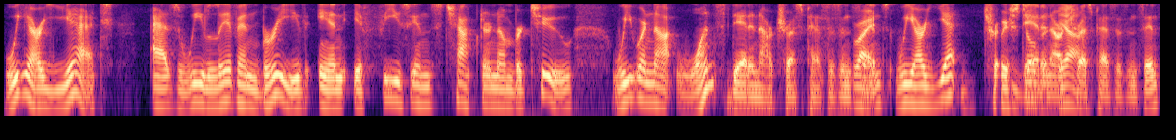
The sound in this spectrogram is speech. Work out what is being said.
we are yet, as we live and breathe in Ephesians chapter number two, we were not once dead in our trespasses and sins. Right. We are yet tr- dead in our yeah. trespasses and sins,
